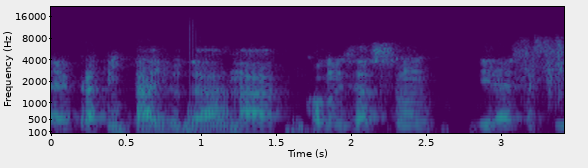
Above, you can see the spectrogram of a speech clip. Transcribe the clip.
é, para tentar ajudar na colonização direta aqui.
